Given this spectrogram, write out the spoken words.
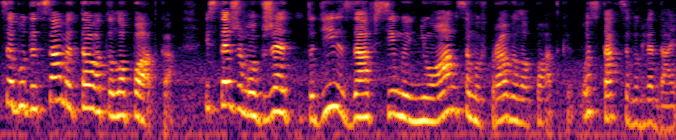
це буде саме та от лопатка. І стежимо вже тоді за всіми нюансами вправи лопатки. Ось так це виглядає.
